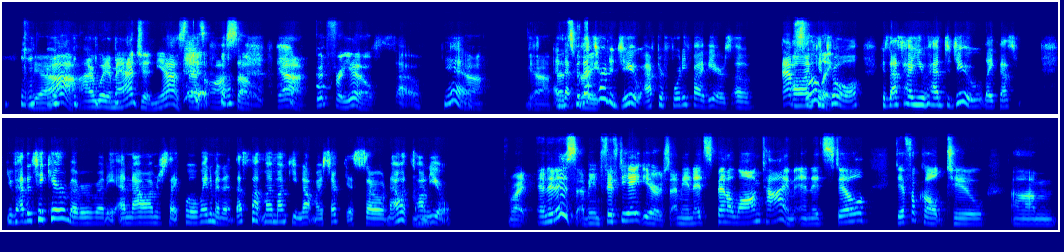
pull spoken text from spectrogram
yeah, I would imagine. Yes, that's awesome. Yeah, good for you. So yeah. Yeah. Yeah. And that's that, but great. that's hard to do after 45 years of on control because that's how you had to do like that's you've had to take care of everybody and now i'm just like well wait a minute that's not my monkey not my circus so now it's on mm-hmm. you Right. And it is, I mean, 58 years. I mean, it's been a long time and it's still difficult to um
